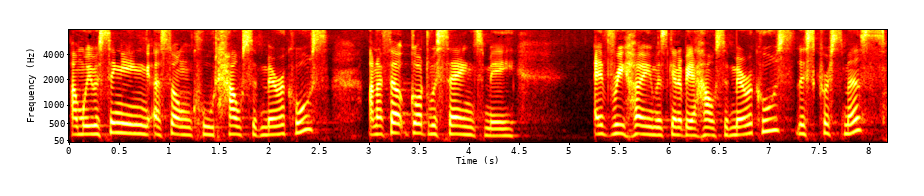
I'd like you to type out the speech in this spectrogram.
and we were singing a song called House of Miracles. And I felt God was saying to me, Every home is going to be a house of miracles this Christmas.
